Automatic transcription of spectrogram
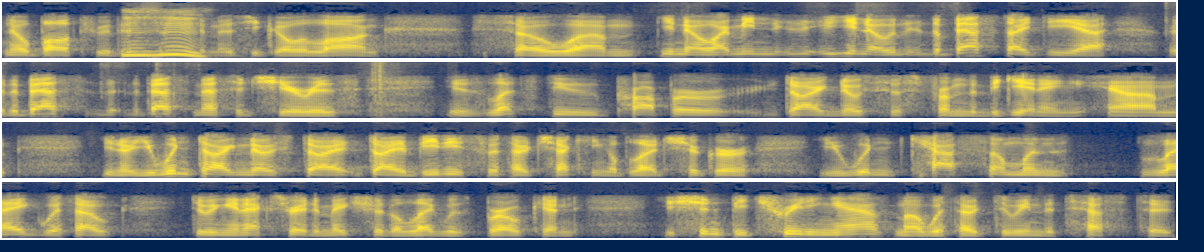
snowball through the mm-hmm. system as you go along. So um, you know, I mean, you know, the best idea or the best the best message here is is let's do proper diagnosis from the beginning. Um, you know, you wouldn't diagnose di- diabetes without checking a blood sugar. You wouldn't cast someone's leg without doing an X-ray to make sure the leg was broken. You shouldn't be treating asthma without doing the test to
